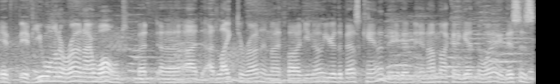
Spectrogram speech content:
if, if you want to run, I won't, but uh, I'd, I'd like to run." And I thought, you know, you're the best candidate, and, and I'm not going to get in the way. This is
